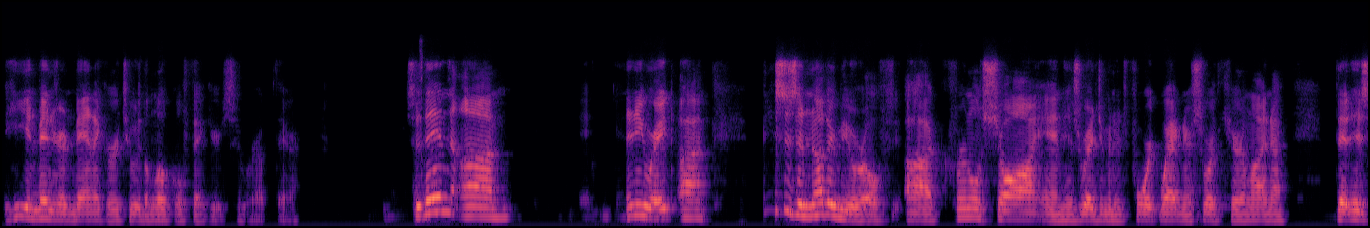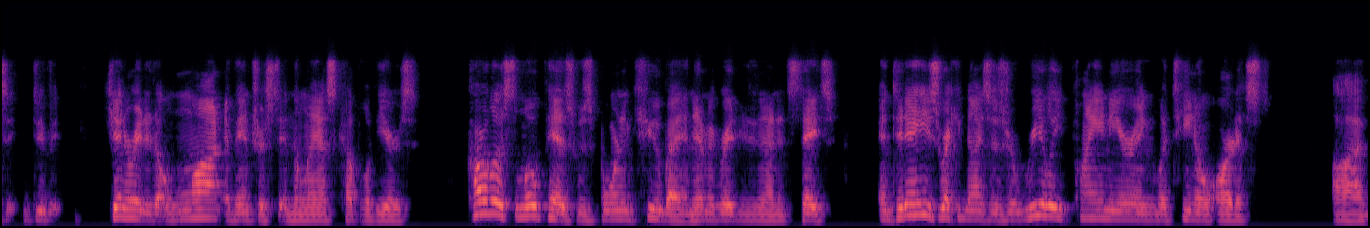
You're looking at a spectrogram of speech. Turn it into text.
he and Benjamin Banneker are two of the local figures who were up there. So then, um, at any rate, uh, this is another mural, uh, Colonel Shaw and his regiment at Fort Wagner, North Carolina, that has generated a lot of interest in the last couple of years. Carlos Lopez was born in Cuba and emigrated to the United States. And today he's recognized as a really pioneering Latino artist. Uh,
